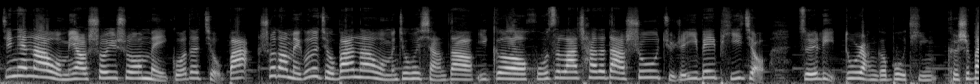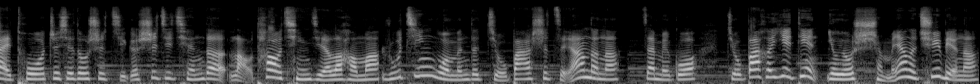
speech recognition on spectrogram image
今天呢，我们要说一说美国的酒吧。说到美国的酒吧呢，我们就会想到一个胡子拉碴的大叔举着一杯啤酒，嘴里嘟囔个不停。可是拜托，这些都是几个世纪前的老套情节了，好吗？如今我们的酒吧是怎样的呢？在美国，酒吧和夜店又有什么样的区别呢？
